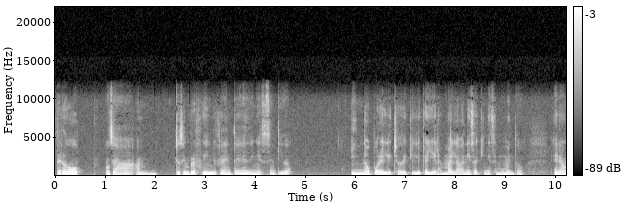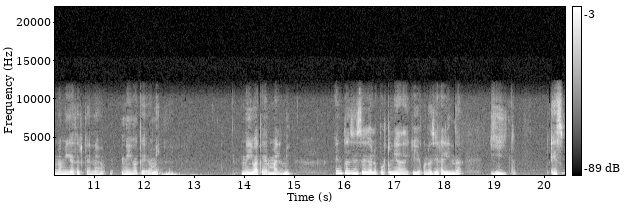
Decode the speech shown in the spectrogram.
pero, o sea, yo siempre fui indiferente en ese sentido. Y no por el hecho de que le cayera mal a Vanessa, que en ese momento era una amiga cercana, me iba a caer a mí, me iba a caer mal a mí. Entonces se dio la oportunidad de que yo conociera a Linda y es,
